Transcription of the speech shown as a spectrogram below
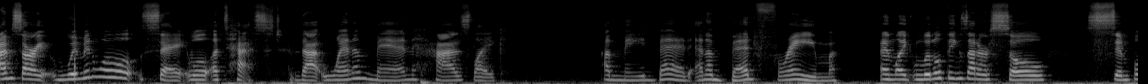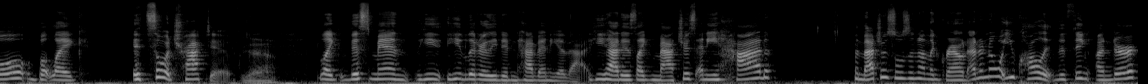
I'm sorry, women will say, will attest that when a man has like a made bed and a bed frame and like little things that are so simple, but like it's so attractive. Yeah. Like this man, he he literally didn't have any of that. He had his like mattress and he had the mattress wasn't on the ground. I don't know what you call it, the thing under,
